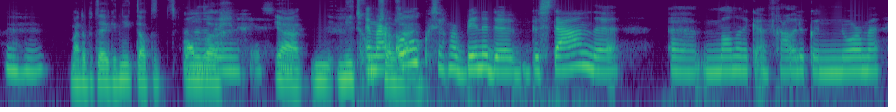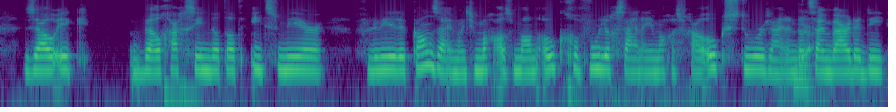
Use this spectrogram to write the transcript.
Mhm. Maar dat betekent niet dat het Dat ander het is. ja, niet goed En maar zou zijn. ook zeg maar, binnen de bestaande eh, mannelijke en vrouwelijke normen zou ik wel graag zien dat dat iets meer fluide kan zijn. Want je mag als man ook gevoelig zijn en je mag als vrouw ook stoer zijn. En dat Ja. zijn waarden die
